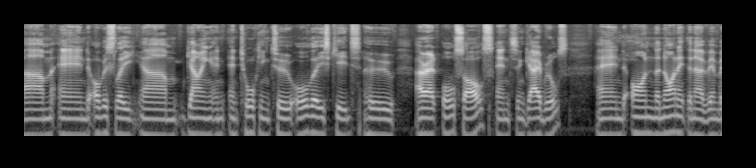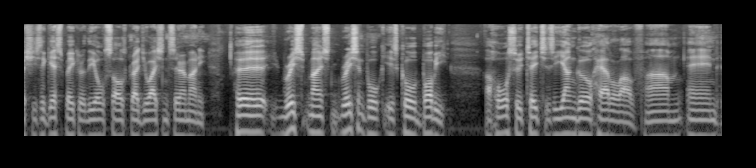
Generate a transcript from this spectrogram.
Um, and obviously um, going and, and talking to all these kids who are at All Souls and St Gabriel's and on the 19th of November, she's a guest speaker at the All Souls graduation ceremony. Her rec- most recent book is called Bobby, a horse who teaches a young girl how to love. Um, and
